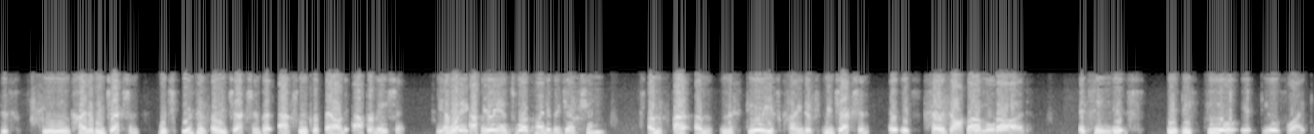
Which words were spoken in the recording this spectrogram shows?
this seeming kind of rejection, which isn't a rejection, but actually profound affirmation. You And said what they experience what kind of rejection? A, a, a mysterious kind of rejection. It's paradoxical. From God. It seems. it's it, they feel it feels like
